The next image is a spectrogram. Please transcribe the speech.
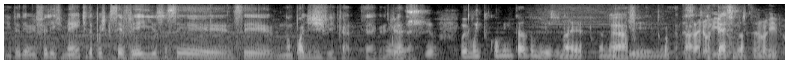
Entendeu? Infelizmente, depois que você vê isso, você, você não pode desver, cara. É a grande é, verdade. Foi muito comentado mesmo na época, né? É, que... Design horrível. Péssimo design horrível.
